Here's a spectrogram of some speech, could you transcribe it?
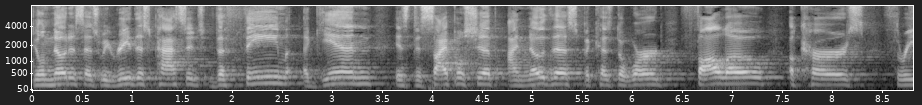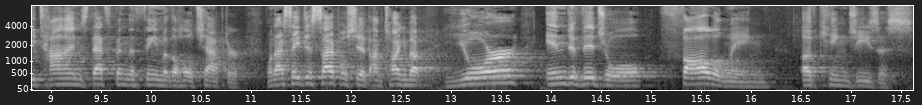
You'll notice as we read this passage, the theme again is discipleship. I know this because the word follow occurs three times. That's been the theme of the whole chapter. When I say discipleship, I'm talking about your individual following of King Jesus.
